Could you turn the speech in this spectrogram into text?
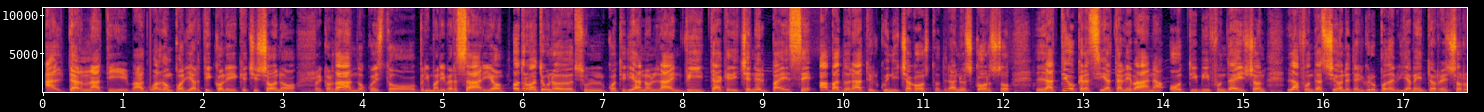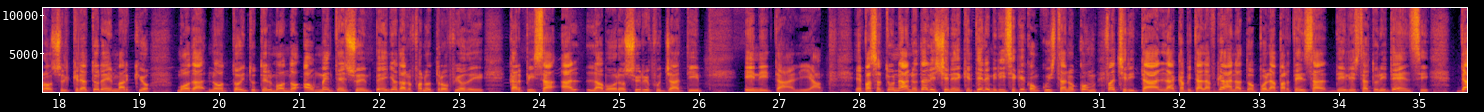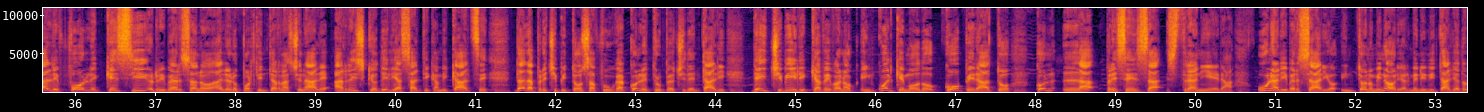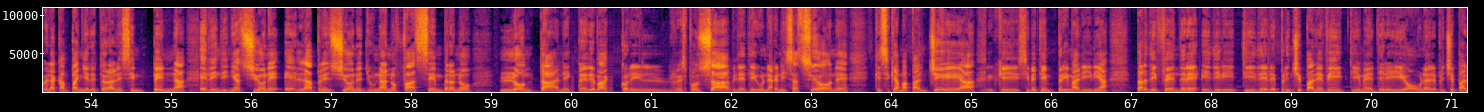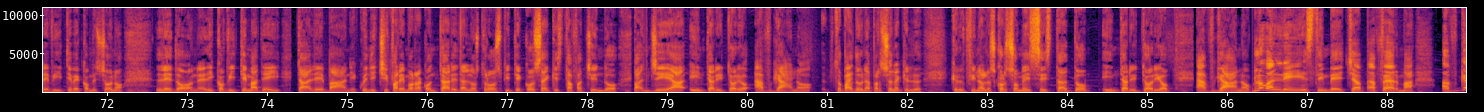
alternativa. Guarda un po' gli articoli che ci sono ricordando questo primo anniversario. Ho trovato uno sul quotidiano online Vita che dice nel paese abbandonato il 15 agosto dell'anno scorso la teocrazia talebana OTB Foundation, la fondazione del gruppo d'abbigliamento Renzo Rosso, il creatore del marchio moda noto in tutto il mondo, aumenta il suo impegno dall'orfanotrofio di Carpisa al lavoro sui rifugiati in Italia. È passato un anno dalle scene delle milizie che conquistano con facilità la capitale afghana dopo la partenza degli statunitensi, dalle folle che si riversano all'aeroporto internazionale a rischio degli assalti kamikaze, dalla precipitosa fuga con le truppe occidentali dei civili che avevano in qualche modo cooperato con la presenza straniera. Un anniversario in tono minore, almeno in Italia, dove la campagna elettorale si impenna e l'indignazione e l'apprensione di un anno fa sembrano lontane. Prendiamo con il responsabile di un'organizzazione che si chiama Pangea, che si mette in prima linea per difendere i diritti delle principali vittime, direi io, una delle principali vittime come sono le donne, dico vittima dei talebani. Quindi ci faremo raccontare dal nostro ospite cosa è che sta facendo Pangea in territorio afghano. Sto parlando di una persona che, che fino allo scorso mese è stato in territorio afghano. Global List invece afferma Afghanistan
